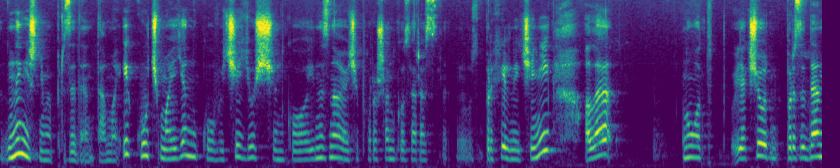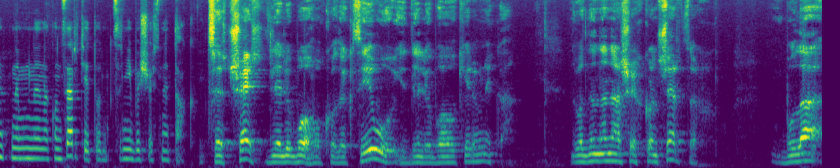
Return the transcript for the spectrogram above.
нинішніми президентами, і Кучма, і Янукович, і Ющенко, і не знаю, чи Порошенко зараз прихильний чи ні, але ну от якщо президент не, на концерті, то це ніби щось не так. Це честь для любого колективу і для любого керівника. От на наших концертах була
